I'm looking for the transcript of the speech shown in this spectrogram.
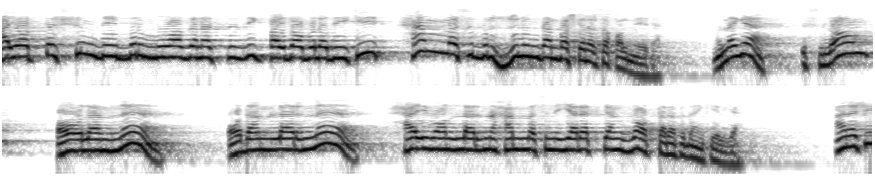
hayotda shunday bir muvozanatsizlik paydo bo'ladiki hammasi bir zulmdan boshqa narsa qolmaydi. Nimaga? Islom olamni odamlarni hayvonlarni hammasini yaratgan zot tarafidan kelgan. Ana shu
